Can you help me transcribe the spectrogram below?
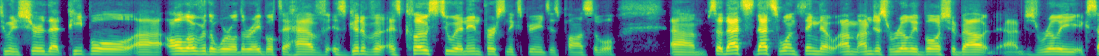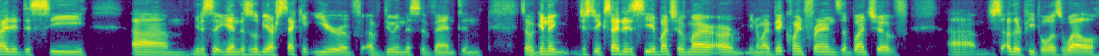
to ensure that people uh, all over the world are able to have as good of a, as close to an in-person experience as possible. Um, so that's that's one thing that I'm I'm just really bullish about. I'm just really excited to see um you know again this will be our second year of of doing this event. And so gonna just excited to see a bunch of my our you know my bitcoin friends a bunch of um, just other people as well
